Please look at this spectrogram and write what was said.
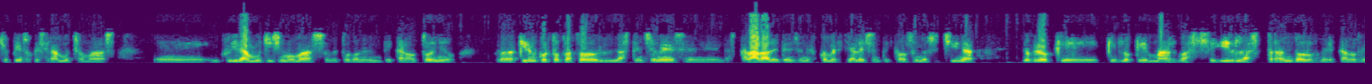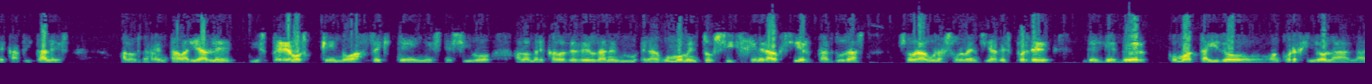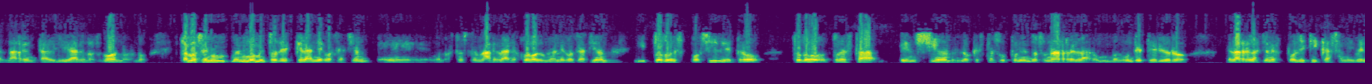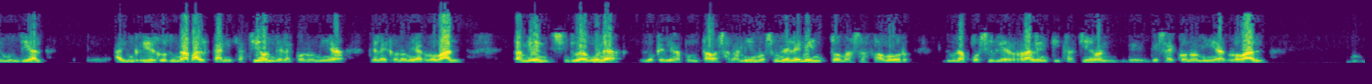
yo pienso que será mucho más, eh, influirá muchísimo más, sobre todo en, de cara a otoño. Pero aquí en el corto plazo, las tensiones, eh, la escalada de tensiones comerciales entre Estados Unidos y China, yo creo que, que es lo que más va a seguir lastrando los mercados de capitales a los de renta variable y esperemos que no afecte en excesivo a los mercados de deuda en, en algún momento si genera ciertas dudas sobre alguna solvencia después de, de, de, ver cómo ha caído o han corregido la, la, la rentabilidad de los bonos. ¿no? Estamos en un, en un, momento de que la negociación, eh, bueno, esto es una regla de juego de una negociación y todo es posible, pero todo, toda esta tensión lo que está suponiendo es una, un, un deterioro de las relaciones políticas a nivel mundial hay un riesgo de una balcanización de la economía de la economía global también sin duda alguna lo que bien apuntabas ahora mismo es un elemento más a favor de una posible ralentización de, esa economía global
